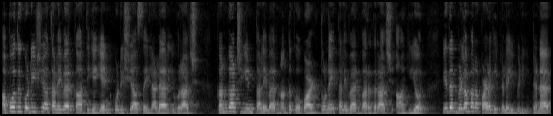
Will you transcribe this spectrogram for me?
அப்போது கொடிஷியா தலைவர் கார்த்திகேயன் கொடிஷியா செயலாளர் யுவராஜ் கண்காட்சியின் தலைவர் நந்தகோபால் துணைத் தலைவர் வரதராஜ் ஆகியோர் இதன் விளம்பர பலகைகளை வெளியிட்டனர்.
